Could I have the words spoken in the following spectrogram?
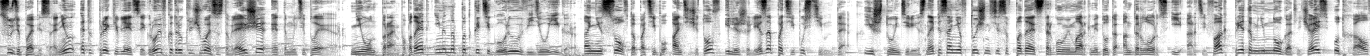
Судя по описанию, этот проект является игрой, в которой ключевая составляющая это мультиплеер. Neon Prime попадает именно под категорию видеоигр, а не софта по типу античитов или железа по типу Steam Deck. И что интересно, описание в точности совпадает с торговыми марками Dota Underlords и Artifact, при этом немного отличаясь от Half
